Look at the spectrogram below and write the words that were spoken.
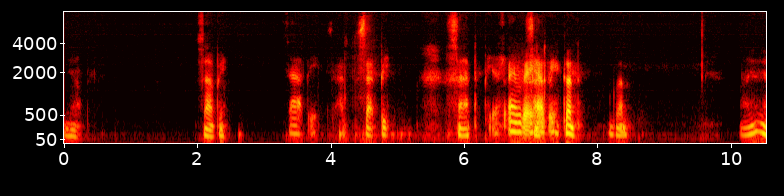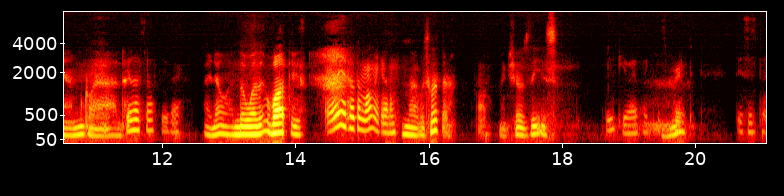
yeah. Sappy. Sappy. Sappy. Sappy. Yes, I am very Sappy. happy. Good. I'm glad. I am glad. Softly there. I know I'm the one that bought these. Really? I thought the mommy got them. No, I was with her. Oh. I chose these. Thank you. I like this Mhm. print. This is the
